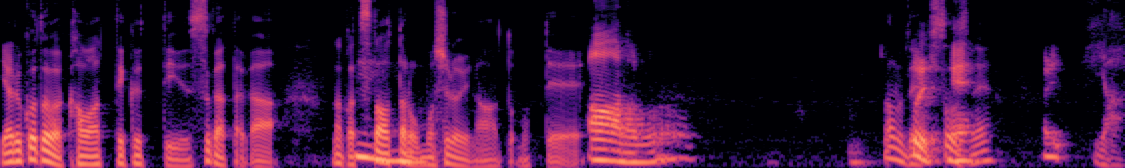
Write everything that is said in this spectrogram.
やることが変わってくっていう姿がなんか伝わったら面白いなと思って、ああ、なるほどなるほど。なのでそうですね。ね。はいいや。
